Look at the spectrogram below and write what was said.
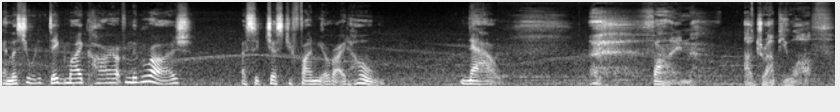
Unless you were to dig my car out from the garage, I suggest you find me a ride home. Now. Fine. I'll drop you off.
